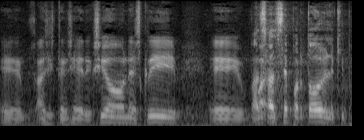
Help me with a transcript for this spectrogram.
eh, asistencia de dirección, script. Pasarse por todo el equipo.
